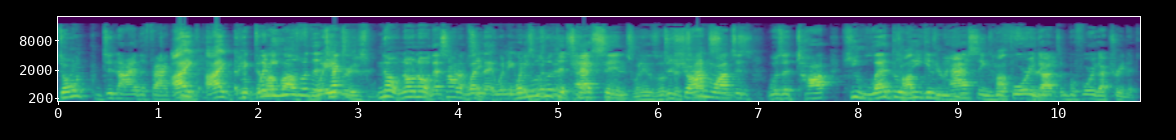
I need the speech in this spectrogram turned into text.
Don't deny the fact. I I picked when him up off the waivers. Texans, no, no, no. That's not what I'm when saying. when he, when was, he was with, with, the Texans, Texans when he was with Deshaun Watson was a top. He led the top league in three, passing before three. he got before he got traded.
